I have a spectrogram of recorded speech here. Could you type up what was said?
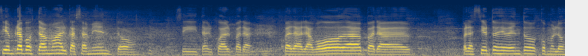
Siempre apostamos al casamiento, sí, tal cual, para, para la boda, para, para ciertos eventos como los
